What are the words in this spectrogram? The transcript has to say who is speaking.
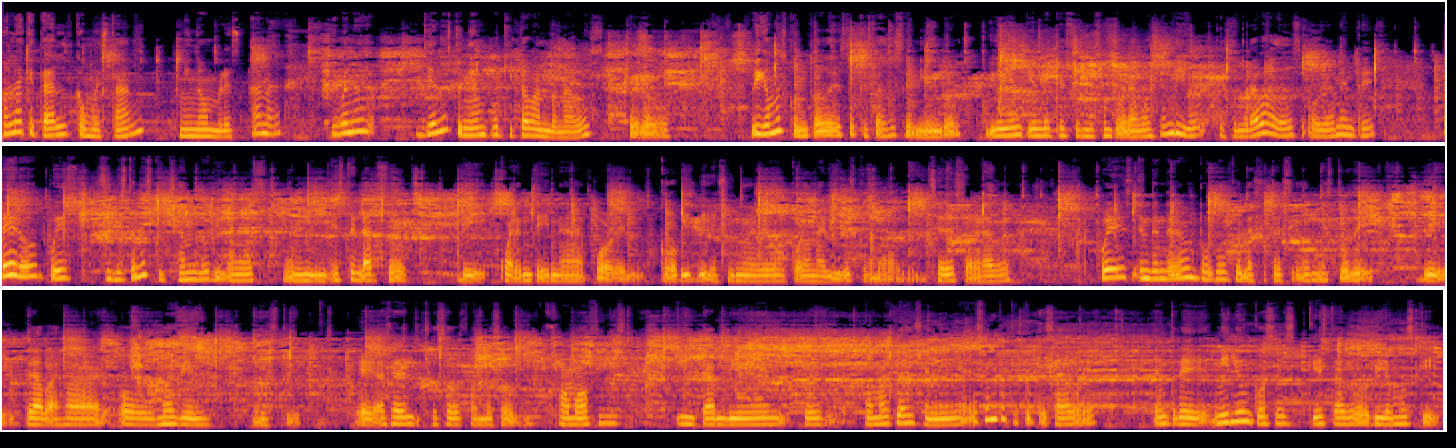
Speaker 1: Hola, ¿qué tal? ¿Cómo están? Mi nombre es Ana y bueno, ya los tenía un poquito abandonados, pero digamos con todo esto que está sucediendo, digo, yo entiendo que estos no son programas en vivo, que son grabados, obviamente, pero pues si lo están escuchando, digamos, en este lapso de cuarentena por el COVID-19 o coronavirus, como sea de su agrado, pues entenderán un poco con la situación esto de, de trabajar o más bien este eh, hacer el dichoso famoso home office y también pues tomar clases en línea. Es un poquito pesado entre mil y un cosas que he estado digamos que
